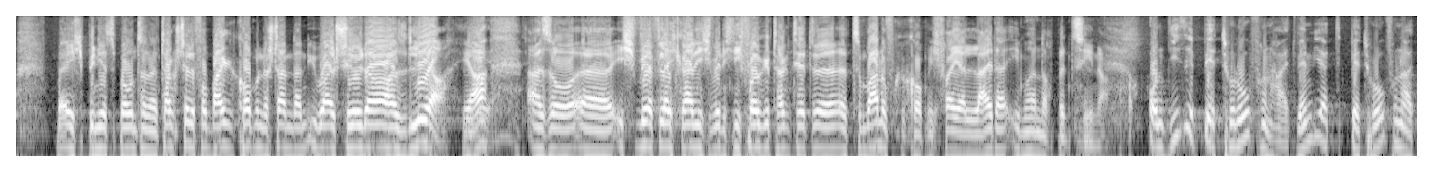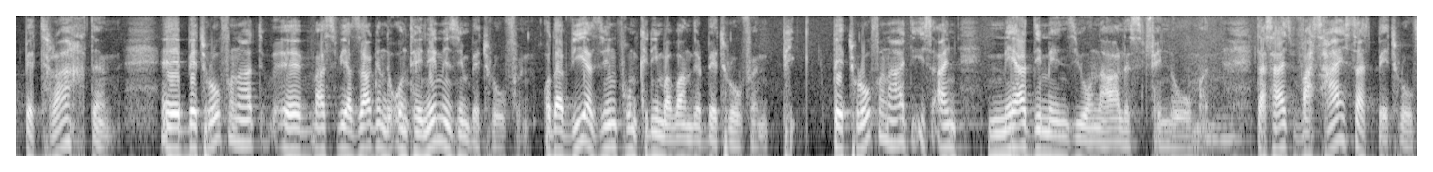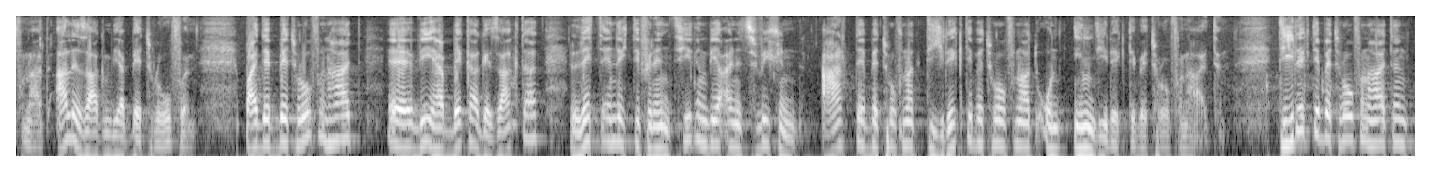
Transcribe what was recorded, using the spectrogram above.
ich bin jetzt bei uns an der Tankstelle vorbeigekommen und da standen dann überall Schilder leer. Ja, also äh, ich wäre vielleicht gar nicht, wenn ich nicht vollgetankt hätte, äh, zum Bahnhof gekommen. Ich fahre ja leider immer noch Benziner. Und diese Betroffenheit, wenn wir Betroffenheit betrachten, Äh, Betroffenheit, äh, was wir sagen, Unternehmen sind betroffen oder wir sind vom Klimawandel betroffen. Betroffenheit ist ein mehrdimensionales Phänomen. Das heißt, was heißt das Betroffenheit? Alle sagen wir betroffen. Bei der Betroffenheit, äh, wie Herr Becker gesagt hat, letztendlich differenzieren wir eine zwischen Art der Betroffenheit, direkte Betroffenheit und indirekte Betroffenheiten. Direkte Betroffenheiten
